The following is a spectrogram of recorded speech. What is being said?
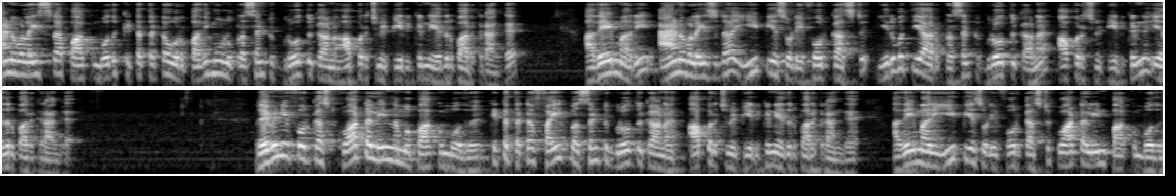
ஆனுவலைஸ்டாக பார்க்கும்போது கிட்டத்தட்ட ஒரு பதிமூணு பர்சன்ட் க்ரோத்துக்கான ஆப்பர்ச்சுனிட்டி இருக்குன்னு எதிர்பார்க்குறாங்க. அதே மாதிரி ஆனுவலைஸ்டா இபிஎஸ் உடைய ஃபோர்காஸ்ட் இருபத்தி ஆறு பர்சன்ட் க்ரோத்துக்கான ஆப்பர்ச்சுனிட்டி இருக்குன்னு எதிர்பார்க்குறாங்க. ரெவென்யூ ஃபோர்காஸ்ட் குவார்டர்லின்னு நம்ம பார்க்கும்போது கிட்டத்தட்ட ஃபைவ் பர்சன்ட் க்ரோத்துக்கான ஆப்பர்ச்சுனிட்டி இருக்குன்னு எதிர்பார்க்குறாங்க. அதே மாதிரி இபிஎஸ் உடைய ஃபோர்காஸ்ட் குவார்டர்லின்னு பார்க்கும்போது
